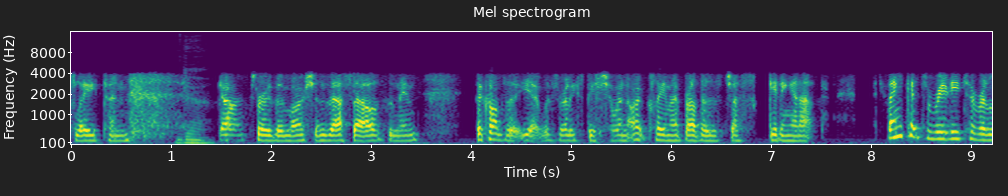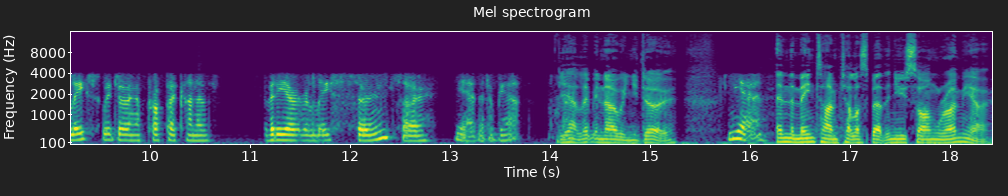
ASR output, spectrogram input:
sleep and Yeah. going through the motions ourselves. And then the concert, yeah, it was really special. And Oakley, my brother's just getting it up. I think it's ready to release. We're doing a proper kind of video release soon. So, yeah, that'll be out. Yeah, let me know when you do. Yeah. In the meantime, tell us about the new song Romeo.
